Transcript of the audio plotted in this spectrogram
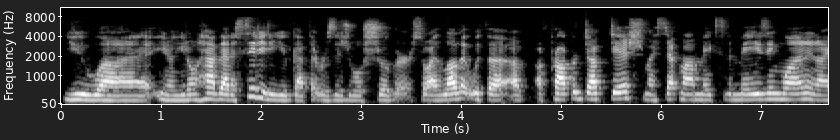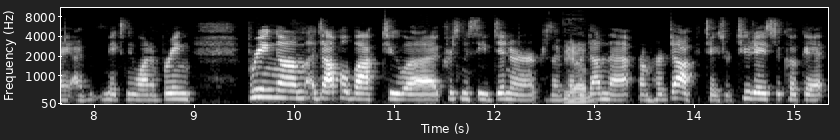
you uh, you know you don't have that acidity. You've got that residual sugar. So I love it with a, a, a proper duck dish. My stepmom makes an amazing one, and I, I makes me want to bring bring um, a doppelbock to a Christmas Eve dinner because I've never done that from her duck. It takes her two days to cook it.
